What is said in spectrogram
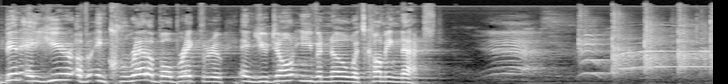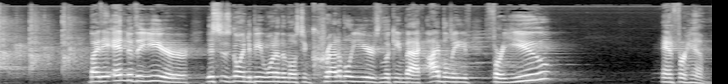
been a year of incredible breakthrough, and you don't even know what's coming next. By the end of the year, this is going to be one of the most incredible years looking back, I believe, for you and for him.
